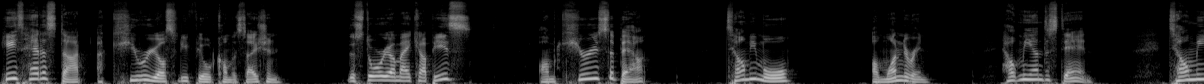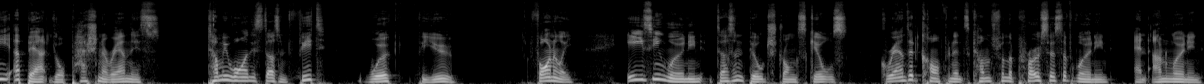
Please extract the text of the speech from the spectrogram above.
Here's how to start a curiosity filled conversation. The story I make up is I'm curious about, tell me more, I'm wondering, help me understand. Tell me about your passion around this. Tell me why this doesn't fit, work for you. Finally, easy learning doesn't build strong skills. Grounded confidence comes from the process of learning and unlearning,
